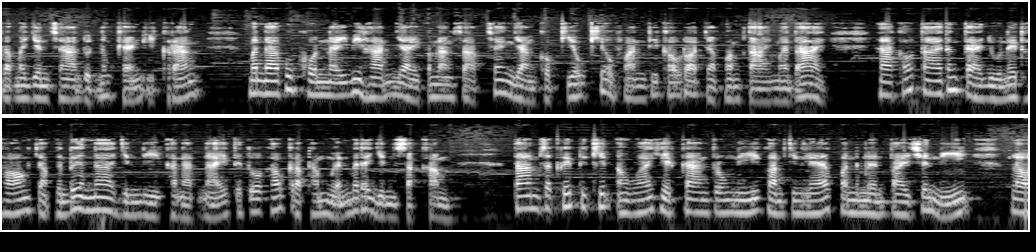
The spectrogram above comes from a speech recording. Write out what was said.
กลับมาเย็นชาดุดน้ำแข็งอีกครั้ง บรรดาผู้คนในวิหารใหญ่กำลังสาบแช่งอย่างขบเคี้ยวเคี้ยวฟันที่เขารอดจากความตายมาได้ หากเขาตายตั้งแต่อยู่ในท้องจะเป็นเรื่องน่ายินดีขนาดไหน แต่ตัวเขากลับทำเหมือนไม่ได้ยินสักคำ ตามสคริปต์ที่คิดเอาไว้เหตุการณ์ตรงนี้ความจริงแล้วควรดำเนินไปเช่นนี้ เหล่า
